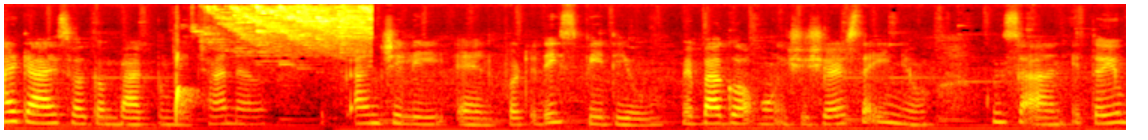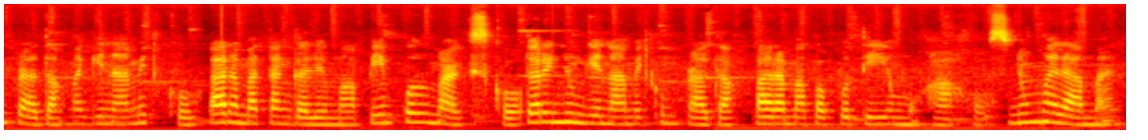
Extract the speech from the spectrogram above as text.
Hi guys! Welcome back to my channel. It's Angeli and for today's video, may bago akong isi-share sa inyo kung saan ito yung product na ginamit ko para matanggal yung mga pimple marks ko. Ito rin yung ginamit kong product para mapaputi yung mukha ko. Gusto nyong malaman?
